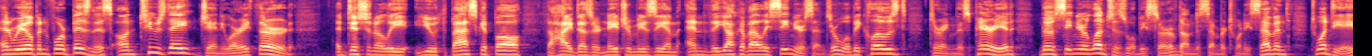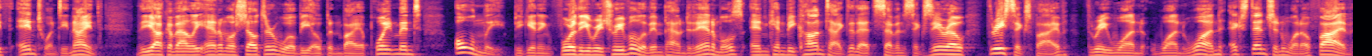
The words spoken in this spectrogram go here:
and reopen for business on Tuesday, January 3rd. Additionally, youth basketball, the High Desert Nature Museum, and the Yucca Valley Senior Center will be closed during this period, though senior lunches will be served on December 27th, 28th, and 29th. The Yucca Valley Animal Shelter will be open by appointment only, beginning for the retrieval of impounded animals, and can be contacted at 760 365 3111, extension 105.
